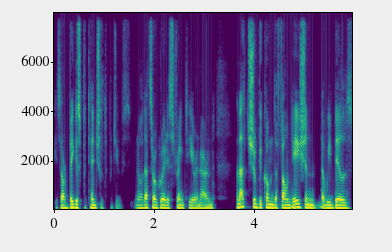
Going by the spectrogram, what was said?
It's our biggest potential to produce. You know, that's our greatest strength here in Ireland, and that should become the foundation that we build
